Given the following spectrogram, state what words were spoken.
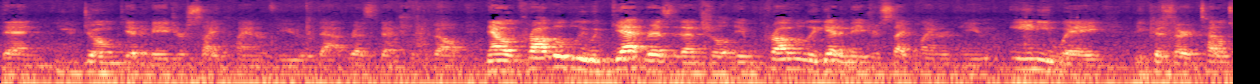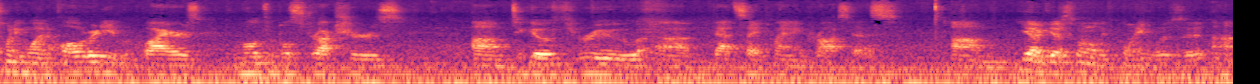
then you don't get a major site plan review of that residential development. Now, it probably would get residential, it would probably get a major site plan review anyway because our Title 21 already requires multiple structures um, to go through um, that site planning process. Um, Yeah, I guess one only point was that Uh-huh.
